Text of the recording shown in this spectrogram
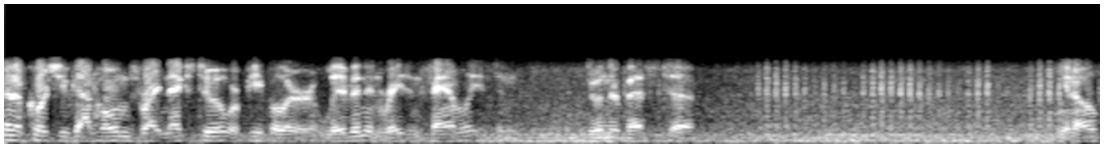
And of course, you've got homes right next to it where people are living and raising families and doing their best to, you know,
